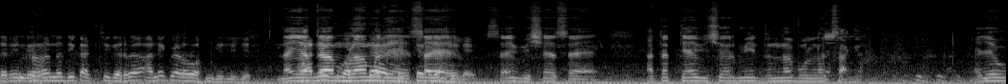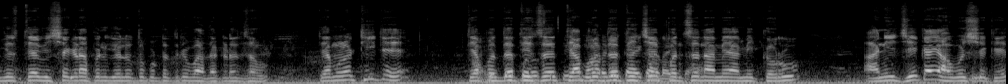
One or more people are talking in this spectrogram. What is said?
तरी निरा नदी काठची घरं अनेक वेळा वाहून गेलेली आहेत. नाही अनेक आता वस्त्या मुळामध्ये affected झालेल्या साहेब आहेत. साहेब विषय असा आहे. आता त्या विषयावर मी न बोलणं चांगलं. म्हणजे उगीच त्या विषयाकडे आपण गेलो तर कुठंतरी वादाकडे जाऊ. त्यामुळं ठीक आहे. त्या आहे त्या पद्धतीचं परिस्थितीत त्या मार्ग काय पद्धतीचे काढायचा? पंचनामे आम्ही करू. आणि जे काही आवश्यक आहे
